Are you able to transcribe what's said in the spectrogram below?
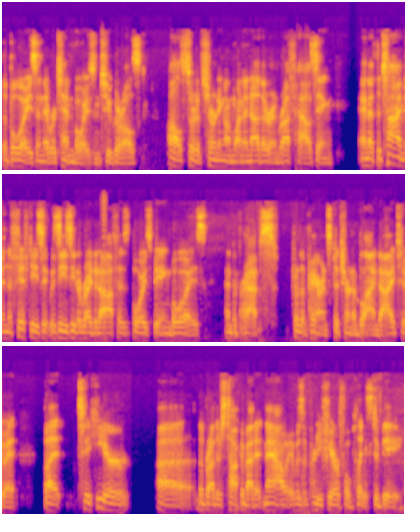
the boys, and there were 10 boys and two girls, all sort of turning on one another and roughhousing. And at the time in the 50s, it was easy to write it off as boys being boys and to perhaps for the parents to turn a blind eye to it. But to hear uh, the brothers talk about it now, it was a pretty fearful place to be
